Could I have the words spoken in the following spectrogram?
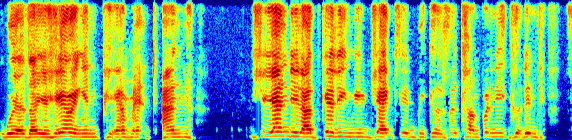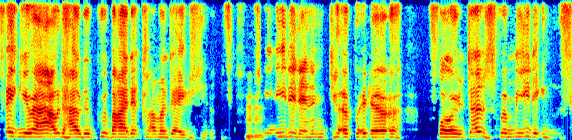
with a hearing impairment and she ended up getting rejected because the company couldn't figure out how to provide accommodations. Mm-hmm. She needed an interpreter for just for meetings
